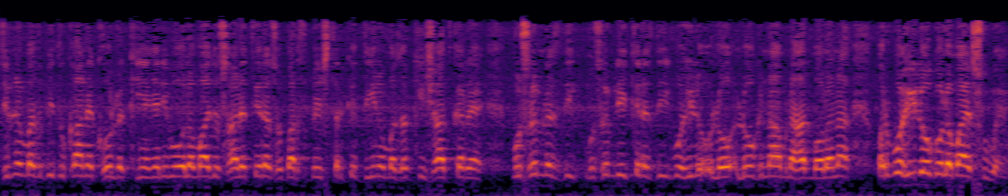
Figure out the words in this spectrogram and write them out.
جنہوں نے مذہبی دکانیں کھول رکھی ہیں یعنی وہ علماء جو ساڑھے تیرہ سو برس پیشتر کے دین و مذہب کی اشاعت کر رہے ہیں۔ مسلم نزدیک، مسلم لیگ کے نزدیک وہی لوگ نام نہاد مولانا اور وہی لوگ علماء سو ہیں۔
